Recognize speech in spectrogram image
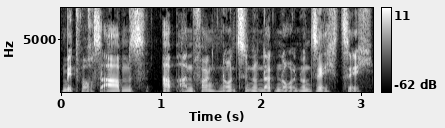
mittwochsabends ab Anfang 1969.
